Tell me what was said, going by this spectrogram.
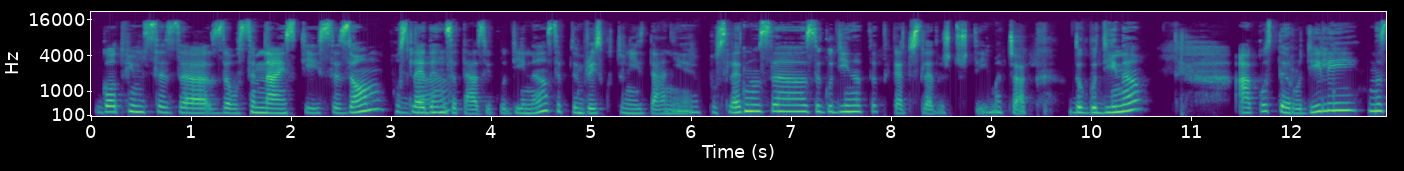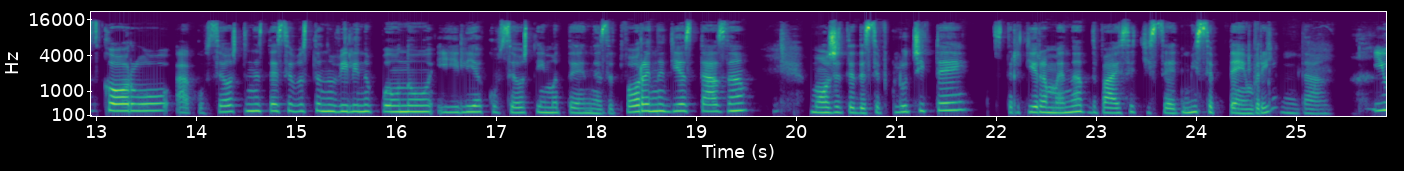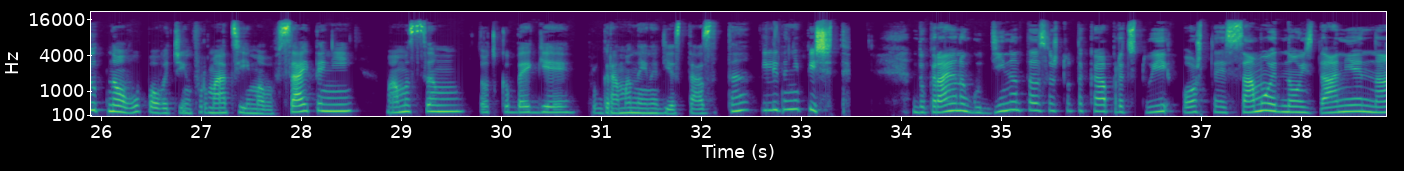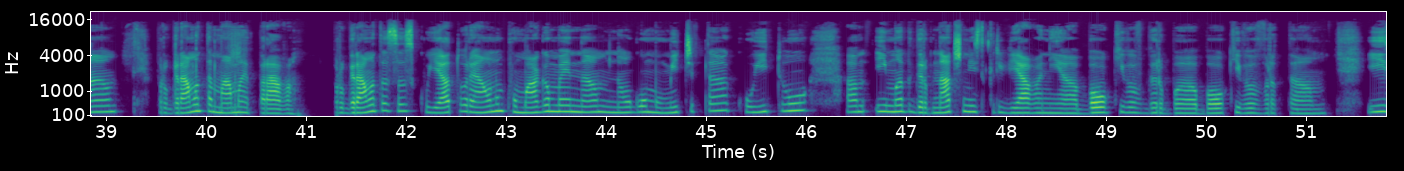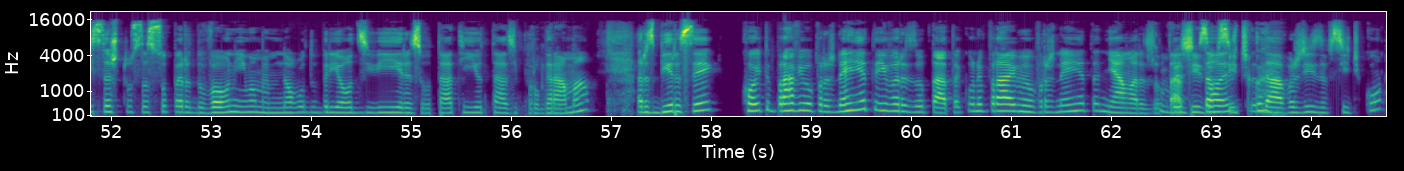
Готвим се за, за 18-ти сезон, последен Да. за тази година. Септемврийското ни издание е последно за, за годината, така че следващо ще има чак до година. Ако сте родили наскоро, ако все още не сте се възстановили напълно или ако все още имате незатворена диастаза, можете да се включите. Стартираме на 27 септември. Да. И отново повече информация има в сайта ни mamasam.bg, програма Не на диастазата или да ни пишете. До края на годината също така предстои още само едно издание на програмата Мама е права. Програмата, с която реално помагаме на много момичета, които а, имат гръбначни изкривявания, болки в гърба, болки във врата. И също са супер доволни. Имаме много добри отзиви и резултати и от тази програма. Разбира се, който прави упражненията, има резултат. Ако не правим упражненията, няма резултат. Важи за Тоест, всичко. Да, въжи за всичко.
